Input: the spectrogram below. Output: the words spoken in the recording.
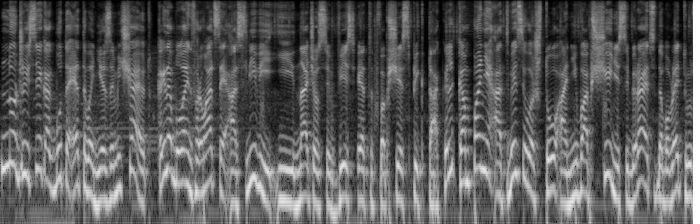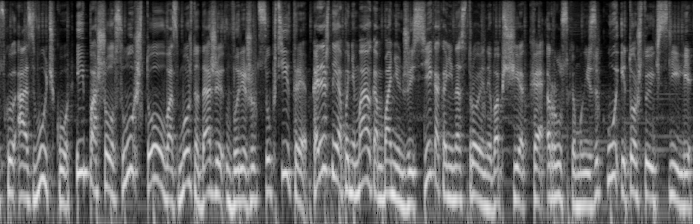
Но GC как будто этого не замечают. Когда была информация о сливе и начался весь этот вообще спектакль, компания ответила, что они вообще не собираются добавлять русскую озвучку. И пошел слух, что возможно даже вырежут субтитры. Конечно, я понимаю компанию GC, как они настроены вообще к русскому языку и то, что их слили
